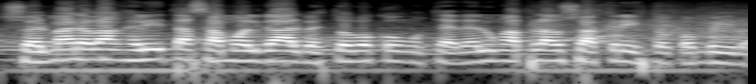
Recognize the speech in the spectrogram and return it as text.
Su hermano evangelista Samuel Galvez estuvo con usted. Denle un aplauso a Cristo con vida.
